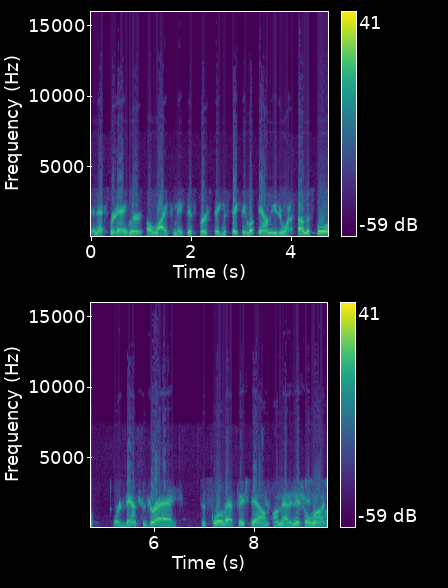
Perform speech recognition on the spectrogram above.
and expert angler alike make this first big mistake. They look down, they either want to thumb the spool or advance the drag to slow that fish down on that initial run.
